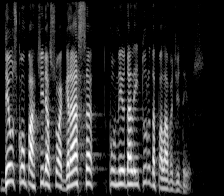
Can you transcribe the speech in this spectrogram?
Deus compartilha a sua graça por meio da leitura da palavra de Deus.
